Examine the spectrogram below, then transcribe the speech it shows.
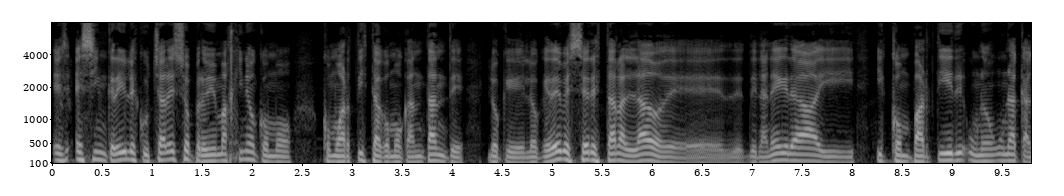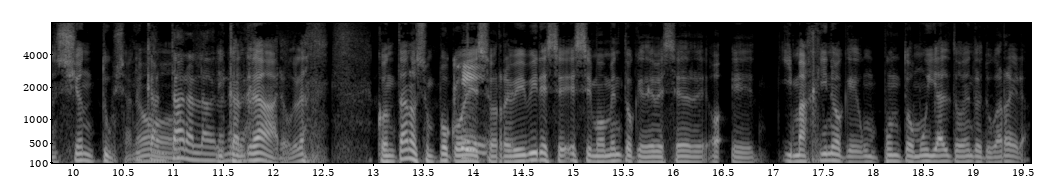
es, es increíble escuchar eso, pero me imagino como, como artista, como cantante, lo que, lo que debe ser estar al lado de, de- de la negra y, y compartir una, una canción tuya, ¿no? Y cantar al lado de la negra. Claro, claro. Contanos un poco Sí. eso, revivir ese, ese momento que debe ser, eh, imagino que un punto muy alto dentro de tu carrera.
